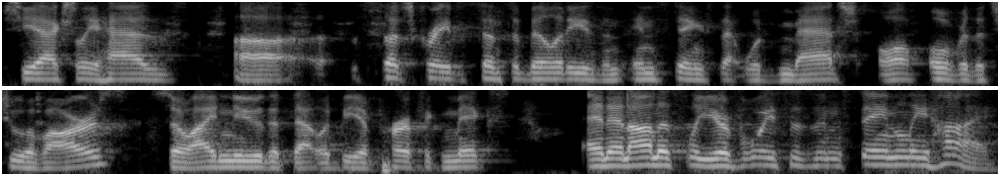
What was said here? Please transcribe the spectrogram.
She actually has uh, such great sensibilities and instincts that would match all over the two of ours. So I knew that that would be a perfect mix. And then honestly, your voice is insanely high.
